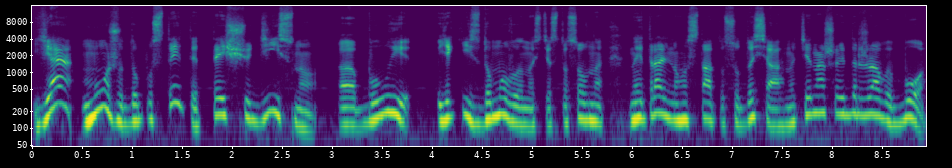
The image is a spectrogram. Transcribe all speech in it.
Я можу допустити те, що дійсно е, були. Якісь домовленості стосовно нейтрального статусу досягнуті нашої держави, бо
